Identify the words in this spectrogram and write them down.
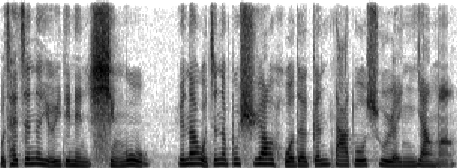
我才真的有一点点醒悟。原来我真的不需要活得跟大多数人一样吗？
